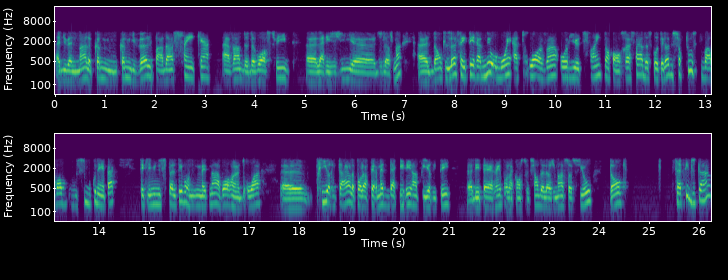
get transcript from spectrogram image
annuellement, là, comme, comme ils veulent, pendant cinq ans avant de devoir suivre euh, la régie euh, du logement. Euh, donc là, ça a été ramené au moins à trois ans au lieu de cinq. Donc, on resserre de ce côté-là. Mais surtout, ce qui va avoir aussi beaucoup d'impact, c'est que les municipalités vont maintenant avoir un droit euh, prioritaire là, pour leur permettre d'acquérir en priorité euh, des terrains pour la construction de logements sociaux. Donc, ça a pris du temps,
